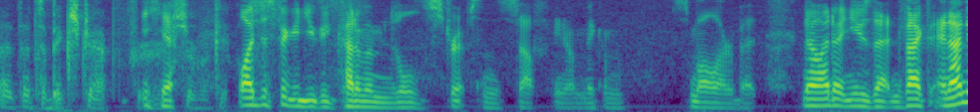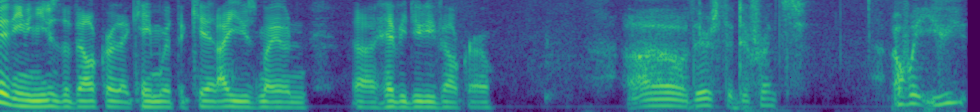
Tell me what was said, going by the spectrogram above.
uh, that's a big strap for Yeah. servo cables. Well, I just figured you could cut them in little strips and stuff, you know, make them smaller. But no, I don't use that. In fact, and I didn't even use the Velcro that came with the kit. I used my own uh, heavy duty Velcro. Oh, there's the difference. Oh wait, you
